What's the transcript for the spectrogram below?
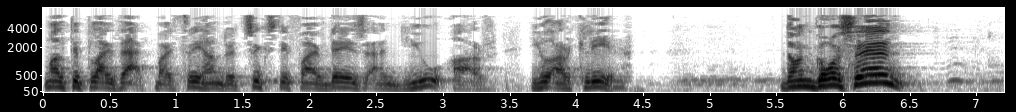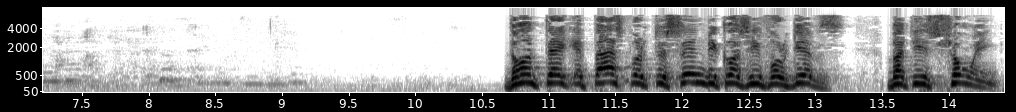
Multiply that by 365 days and you are, you are clear. Don't go sin. Don't take a passport to sin because he forgives. But he's showing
